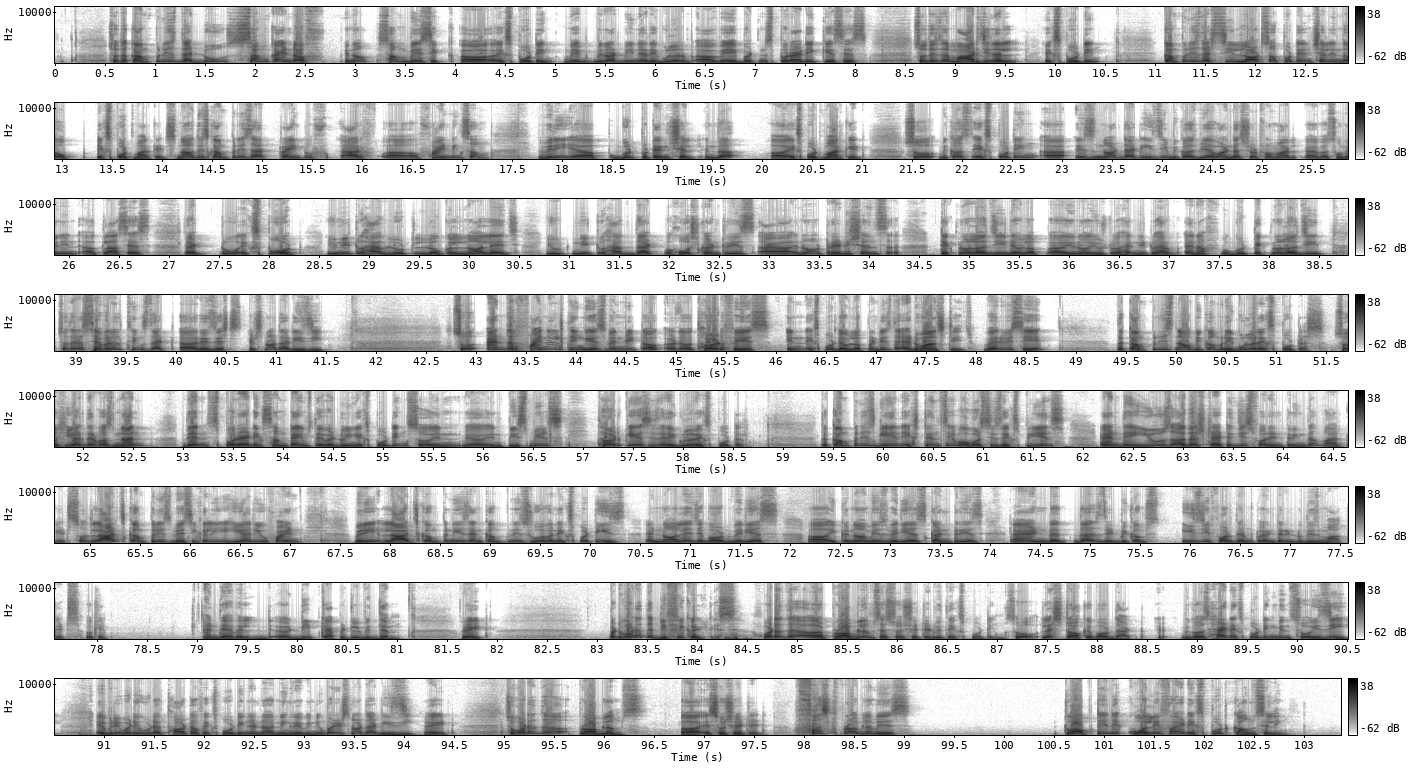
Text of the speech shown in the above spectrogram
So, the companies that do some kind of you know some basic uh, exporting may, may not be in a regular uh, way, but in sporadic cases. So, there is a marginal exporting companies that see lots of potential in the export markets. Now, these companies are trying to are uh, finding some very uh, good potential in the uh, export market. So, because exporting uh, is not that easy because we have understood from our so many classes that to export you need to have lo local knowledge, you need to have that host countries uh, you know traditions, technology develop you know you to need to have enough good technology. So, there are several things that resist it is not that easy. So, and the final thing is when we talk uh, third phase in export development is the advanced stage where we say the companies now become regular exporters. So, here there was none then sporadic sometimes they were doing exporting. So, in, uh, in piecemeals third case is a regular exporter. The companies gain extensive overseas experience and they use other strategies for entering the market. So, large companies basically here you find very large companies and companies who have an expertise and knowledge about various uh, economies, various countries and uh, thus it becomes easy for them to enter into these markets okay. and they have a, a deep capital with them right. But what are the difficulties? What are the uh, problems associated with exporting? So, let us talk about that because had exporting been so easy, everybody would have thought of exporting and earning revenue, but it is not that easy, right. So, what are the problems? uh, associated. First problem is to obtain a qualified export counseling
